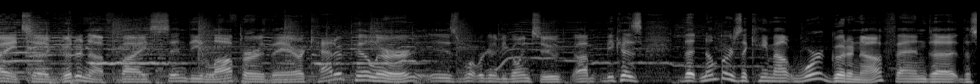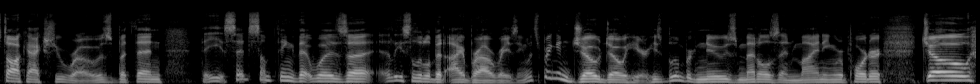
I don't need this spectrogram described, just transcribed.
Right, uh, good enough by Cyndi Lauper there. Caterpillar is what we're going to be going to um, because the numbers that came out were good enough and uh, the stock actually rose, but then they said something that was uh, at least a little bit eyebrow raising. Let's bring in Joe Deaux here. He's Bloomberg News metals and mining reporter. Joe,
